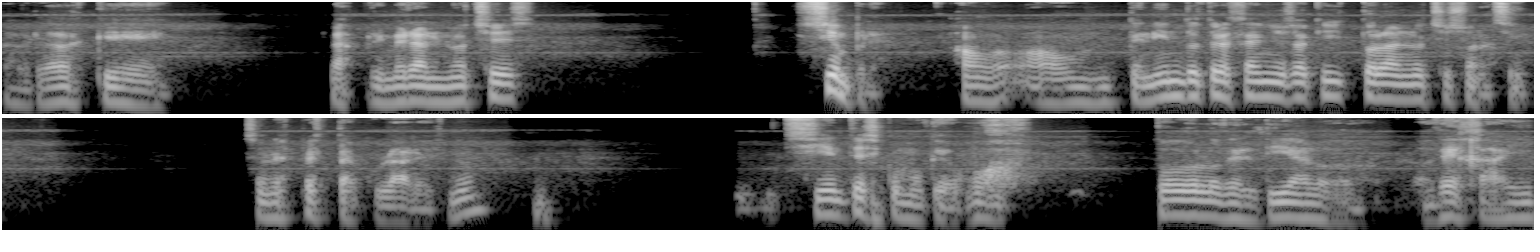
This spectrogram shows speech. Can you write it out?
La verdad es que las primeras noches, siempre, aún teniendo 13 años aquí, todas las noches son así son espectaculares, ¿no? Sientes como que, wow, todo lo del día lo, deja ahí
